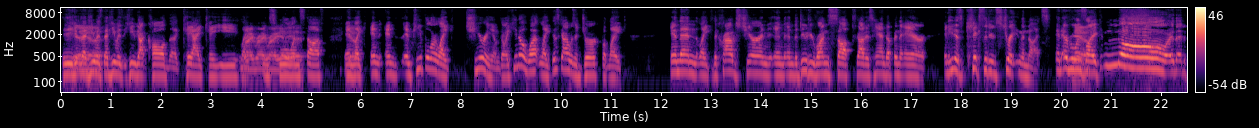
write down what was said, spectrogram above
He, Yeah, that he was that he was he got called uh, K I K E like Right, right, in right, school yeah, and yeah. stuff, and Yeah. like and and and people are like cheering him. They're like, you know what? Like this guy was a jerk, but like and then like the crowd's cheering and and the dude who runs up's got his hand up in the air and he just kicks the dude straight in the nuts and everyone's Yeah. like no and then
